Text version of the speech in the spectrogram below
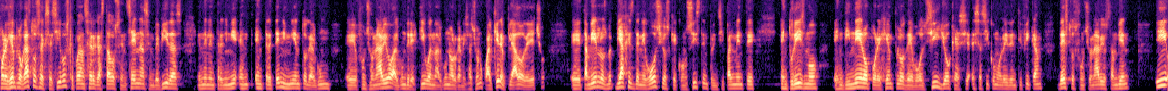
por ejemplo, gastos excesivos que puedan ser gastados en cenas, en bebidas, en el entretenimiento de algún eh, funcionario, algún directivo en alguna organización, cualquier empleado, de hecho. también los viajes de negocios que consisten principalmente en turismo, en dinero, por ejemplo, de bolsillo, que es así como lo identifican, de estos funcionarios también. Y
